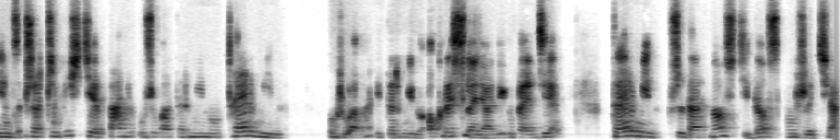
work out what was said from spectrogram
Więc rzeczywiście pani użyła terminu termin, użyła pani terminu określenia, niech będzie, termin przydatności do spożycia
